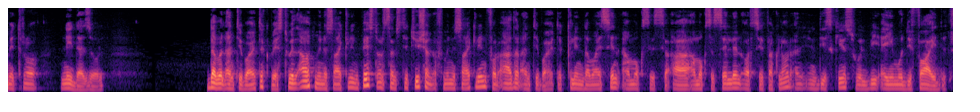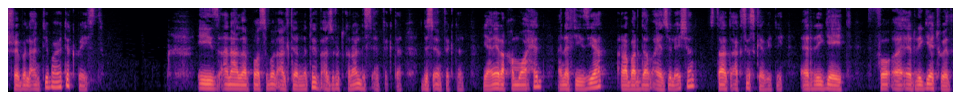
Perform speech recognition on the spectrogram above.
metronidazole double antibiotic paste without minocycline paste or substitution of minocycline for other antibiotic clindamycin amoxis, uh, amoxicillin or cefaclor and in this case will be a modified triple antibiotic paste is another possible alternative as root canal disinfectant disinfectant يعني رقم واحد anesthesia rubber dam isolation start access cavity irrigate for, uh, irrigate with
